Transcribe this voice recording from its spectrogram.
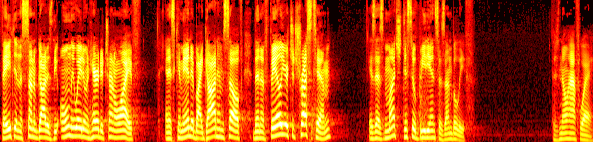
faith in the Son of God is the only way to inherit eternal life and is commanded by God Himself, then a failure to trust Him is as much disobedience as unbelief. There's no halfway.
